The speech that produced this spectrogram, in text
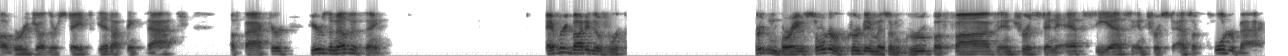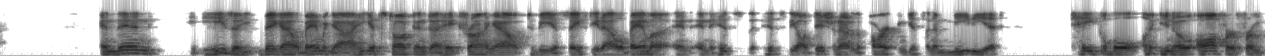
coverage other states get. I think that's a factor. Here's another thing everybody that's recruiting Bray sort of recruited him as some group of five interest and FCS interest as a quarterback. And then he's a big Alabama guy. He gets talked into hey trying out to be a safety at Alabama and and hits the, hits the audition out of the park and gets an immediate takeable you know offer from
